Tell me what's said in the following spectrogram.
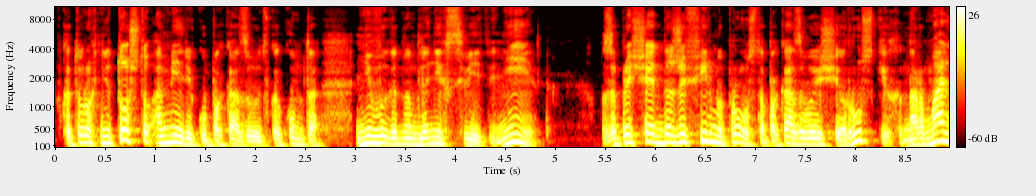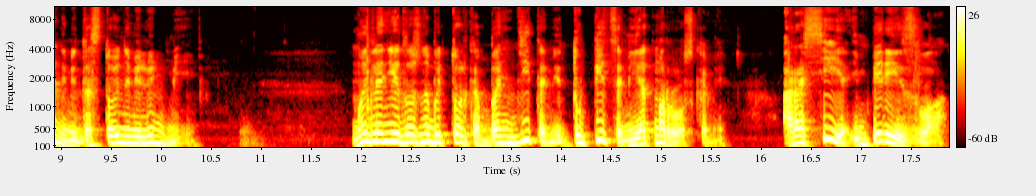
в которых не то, что Америку показывают в каком-то невыгодном для них свете. Нет. Запрещает даже фильмы просто, показывающие русских нормальными, достойными людьми. Мы для них должны быть только бандитами, тупицами и отморозками. А Россия – империя зла.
